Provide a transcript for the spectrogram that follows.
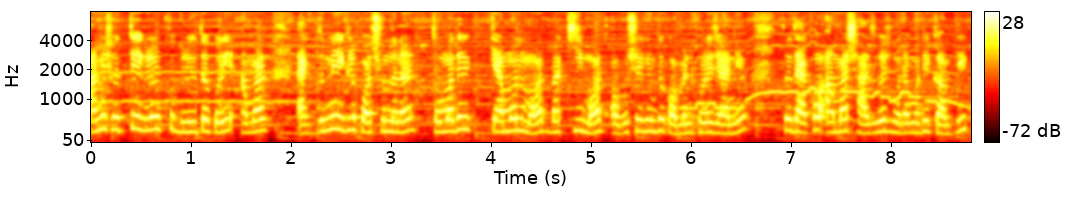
আমি সত্যি এগুলোর খুব বিরোধিতা করি। আমার একদমই এগুলো পছন্দ নয়। তোমাদের কেমন মত বা কী মত অবশ্যই কিন্তু কমেন্ট করে জানিও। তো দেখো, আমার সাজগোজ মোটামুটি কমপ্লিট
